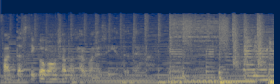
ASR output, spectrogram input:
fantástico, vamos a pasar con el siguiente tema.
